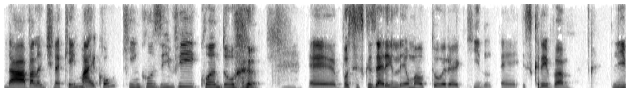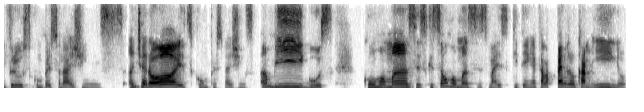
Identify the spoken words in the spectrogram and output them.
da Valentina K. Michael, que inclusive quando é, vocês quiserem ler uma autora que é, escreva livros com personagens anti-heróis, com personagens ambíguos, com romances que são romances, mas que tem aquela pedra no caminho,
